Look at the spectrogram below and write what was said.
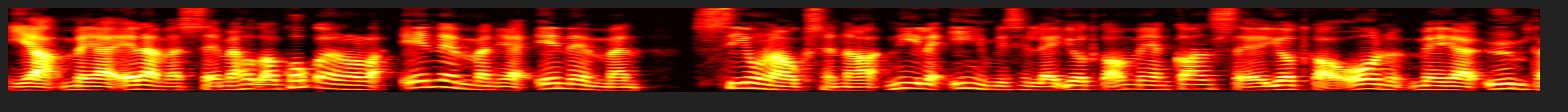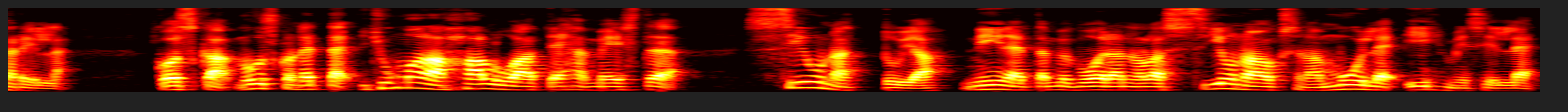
ja meidän elämässä. Ja me halutaan koko ajan olla enemmän ja enemmän siunauksena niille ihmisille, jotka on meidän kanssa ja jotka on meidän ympärillä. Koska mä uskon, että Jumala haluaa tehdä meistä siunattuja niin, että me voidaan olla siunauksena muille ihmisille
